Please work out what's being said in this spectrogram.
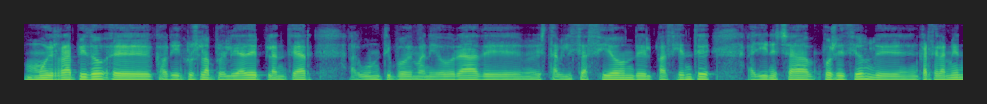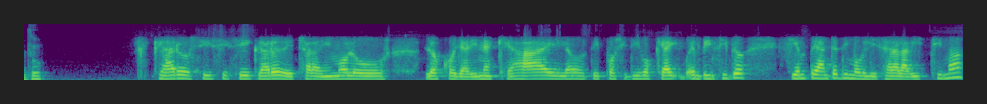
muy rápido, eh, cabría incluso la posibilidad de plantear algún tipo de maniobra de estabilización del paciente allí en esa posición de encarcelamiento. Claro, sí, sí, sí, claro. De hecho, ahora mismo los, los collarines que hay, los dispositivos que hay, en principio, siempre antes de inmovilizar a la víctima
